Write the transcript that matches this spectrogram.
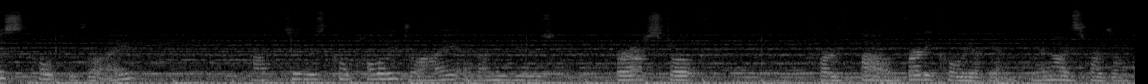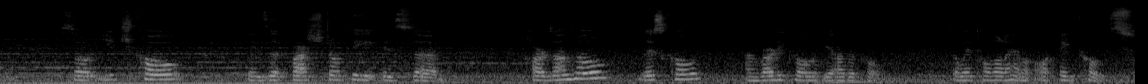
This coat to dry. After this coat totally dry, I'm gonna use brush stroke uh, vertically again. Right now it's horizontal. So each coat is a brush stroke is uh, horizontal, this coat, and vertical, the other coat. So we totally have eight coats.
